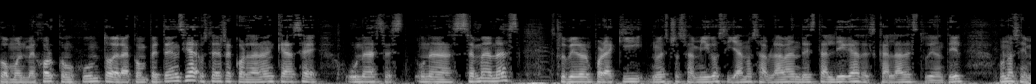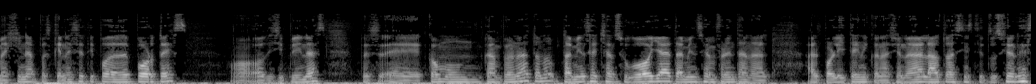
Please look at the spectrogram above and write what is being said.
como el mejor conjunto de la competencia. Ustedes recordarán que hace unas, unas semanas estuvieron por aquí nuestros amigos y ya nos hablaban de esta liga de escalada estudiantil. Uno se imagina pues que en ese tipo de deportes o, o disciplinas, pues eh, como un campeonato, ¿no? También se echan su Goya, también se enfrentan al, al Politécnico Nacional, a otras instituciones,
